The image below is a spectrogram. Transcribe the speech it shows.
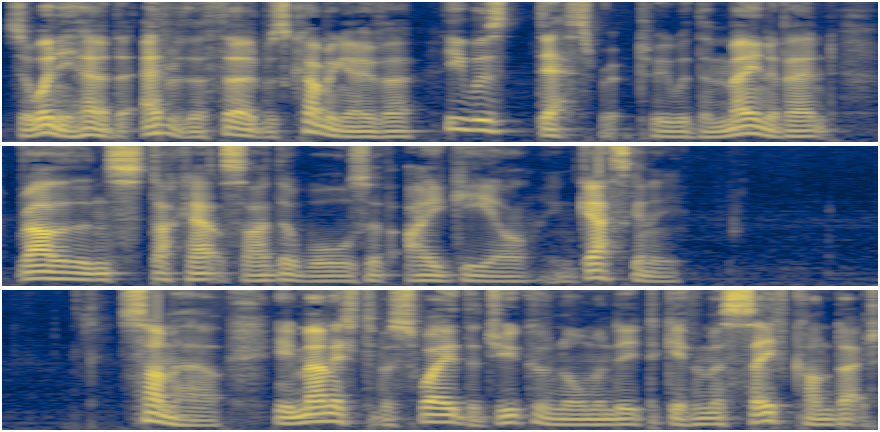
So, when he heard that Edward III was coming over, he was desperate to be with the main event rather than stuck outside the walls of Aiguillon in Gascony. Somehow, he managed to persuade the Duke of Normandy to give him a safe conduct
